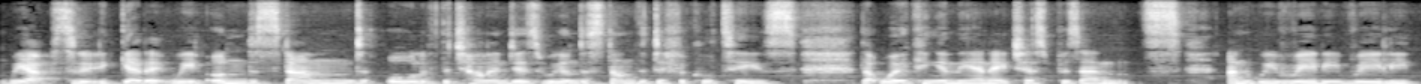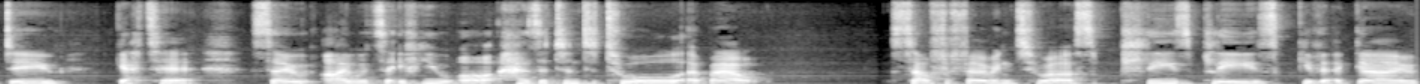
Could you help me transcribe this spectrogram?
We absolutely get it. We understand all of the challenges. We understand the difficulties that working in the NHS presents. And we really, really do get it. So I would say if you are hesitant at all about self referring to us, please, please give it a go.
